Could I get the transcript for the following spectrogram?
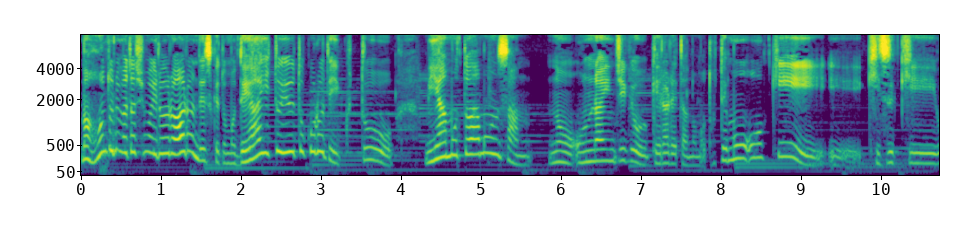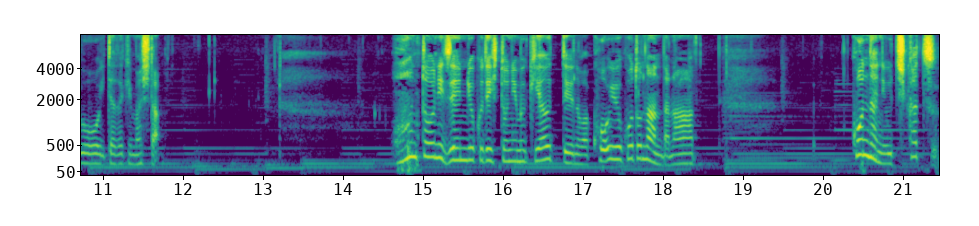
まあ本当に私もいろいろあるんですけども出会いというところでいくと宮本亞門さんのオンライン授業を受けられたのもとても大きい気づきをいただきました本当に全力で人に向き合うっていうのはこういうことなんだな困難に打ち勝つ。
